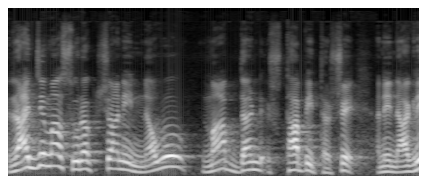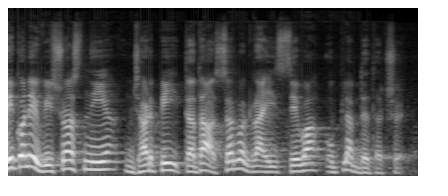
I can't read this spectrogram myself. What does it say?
રાજ્યમાં સુરક્ષાની નવો માપદંડ સ્થાપિત થશે અને નાગરિકોને વિશ્વસનીય ઝડપી તથા સર્વગ્રાહી સેવા ઉપલબ્ધ થશે.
